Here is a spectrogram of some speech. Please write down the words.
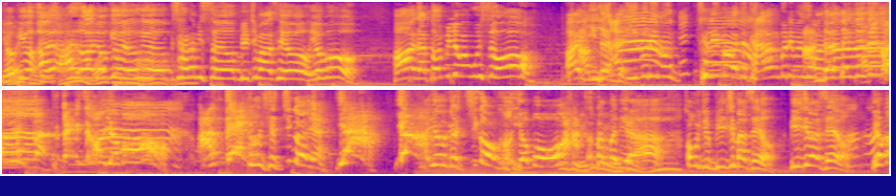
여기요, 아, 아, 아, 여기요, 여기요, 여기 사람 있어요. 밀지 마세요. 여보, 아, 나 떠밀려 가고 있어. 아, 이, 아, 돼. 이 그림은 틀린 것 같아. 다음 그림에서 만나. 안 돼, 안 돼, 안 돼. 빨리 찍어, 여보. 안 돼, 거기서 찍어야. 야, 야, 여기서 찍어, 거, 여보. 아깝단 말이야. 어, 이제 밀지 마세요. 밀지 마세요. 여보.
